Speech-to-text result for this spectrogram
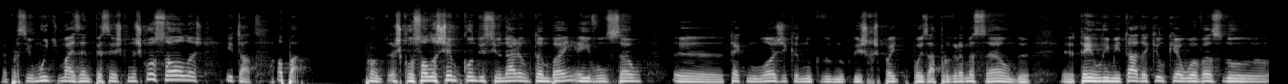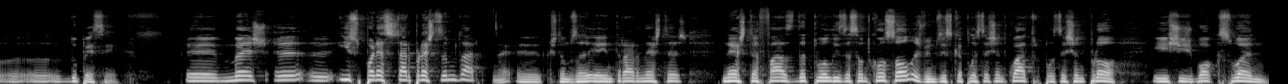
apareciam muito mais NPCs que nas consolas e tal. Opa, pronto, as consolas sempre condicionaram também a evolução tecnológica no que, no que, diz respeito depois à programação, de, tem limitado aquilo que é o avanço do, do PC. Mas isso parece estar prestes a mudar, é? que estamos a entrar nestas, nesta fase de atualização de consolas, vimos isso com a PlayStation 4, PlayStation Pro e Xbox One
